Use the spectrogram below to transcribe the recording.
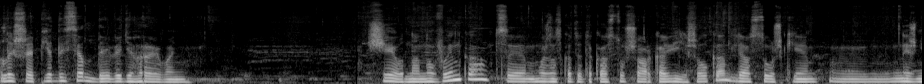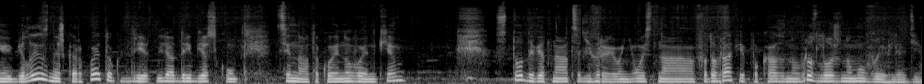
Лише 59 гривень. Ще одна новинка це, можна сказати, така сушарка-вішалка для сушки нижньої білизни, шкарпеток для дріб'язку. Ціна такої новинки 119 гривень. Ось на фотографії показано в розложеному вигляді.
